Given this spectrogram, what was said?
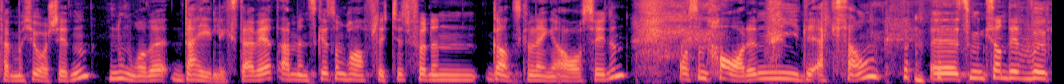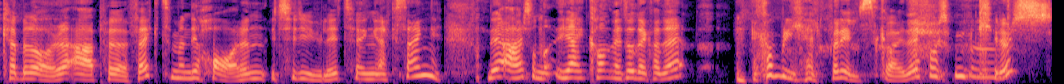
25 år siden. Noe av det deiligste jeg vet, er mennesker som har flyttet for den ganske lenge av siden, og som har en nydelig aksent. Eh, som, sant, det Vokabularet er perfekt, men de har en utrolig tung aksent. Det er sånn jeg kan, vet du, det kan jeg, jeg kan bli helt forelska i det. Får sånn crush.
